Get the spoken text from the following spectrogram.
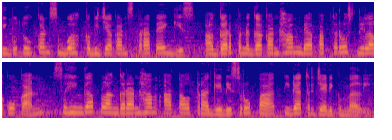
dibutuhkan sebuah kebijakan strategis agar penegakan HAM dapat terus dilakukan sehingga pelanggaran HAM atau tragedi serupa tidak terjadi kembali.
